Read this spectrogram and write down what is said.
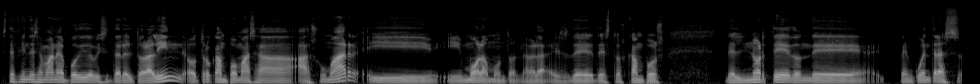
este fin de semana he podido visitar el Toralín, otro campo más a, sumar y, mola un montón, la verdad. Es de, estos campos del norte donde encuentras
